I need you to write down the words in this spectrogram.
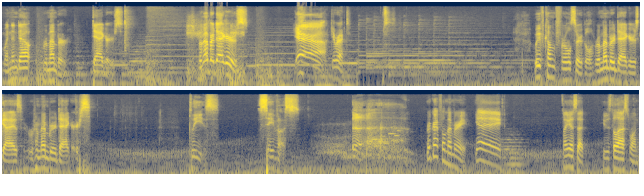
When in doubt, remember daggers. Remember daggers. Yeah, get wrecked. We've come full circle. Remember daggers, guys. Remember daggers. Please, save us. Ugh. Regretful memory. Yay! Like I said, he was the last one.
